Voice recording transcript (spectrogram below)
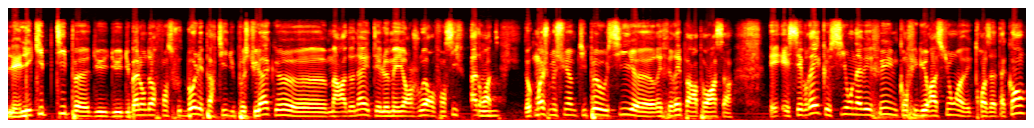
l'équipe type du, du, du Ballon d'Or France Football est partie du postulat que Maradona était le meilleur joueur offensif à droite. Mmh. Donc moi je me suis un petit peu aussi référé par rapport à ça. Et, et c'est vrai que si on avait fait une configuration avec trois attaquants,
